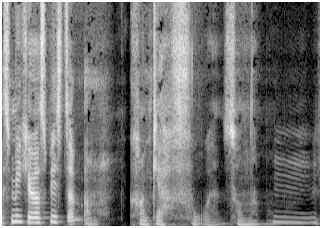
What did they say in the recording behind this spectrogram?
som ikke var spist opp. Kan ikke jeg få en sånn? Mm.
